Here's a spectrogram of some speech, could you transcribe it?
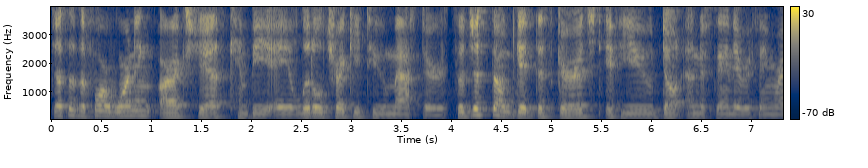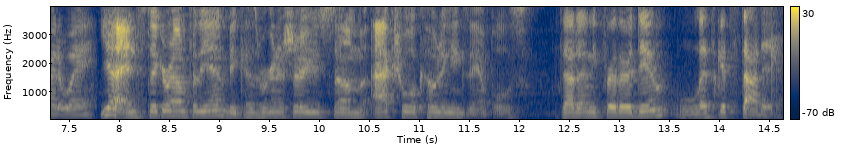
Just as a forewarning, RxJS can be a little tricky to master, so just don't get discouraged if you don't understand everything right away. Yeah, and stick around for the end because we're going to show you some actual coding examples. Without any further ado, let's get started.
